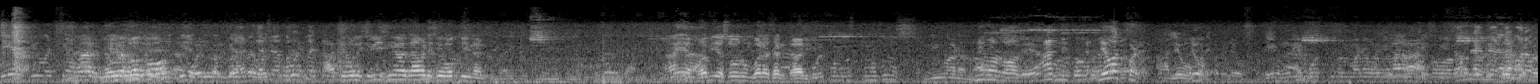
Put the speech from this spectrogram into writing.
બે દિવસ? બે દિવસ. અહીંયા ભવ્ય શોરૂમ ભરે છે ખાલી કોઈ પણ વસ્તુનો છે નિવારણ નિવાડો આવે. આજ નહીં લેવો જ પડે. લેવો પડે. મને. એમાં?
